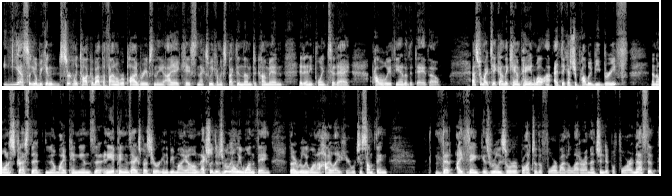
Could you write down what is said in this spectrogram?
Yeah, so you know, we can certainly talk about the final reply briefs in the IA case next week. I'm expecting them to come in at any point today, probably at the end of the day, though. As for my take on the campaign, well, I think I should probably be brief. And I want to stress that, you know, my opinions, that any opinions I express here are going to be my own. Actually, there's really only one thing that I really want to highlight here, which is something that I think is really sort of brought to the fore by the letter. I mentioned it before, and that's that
